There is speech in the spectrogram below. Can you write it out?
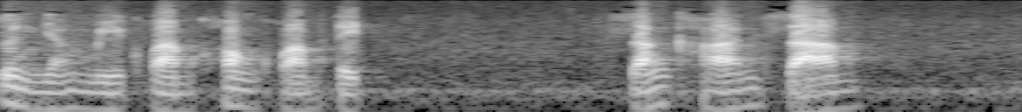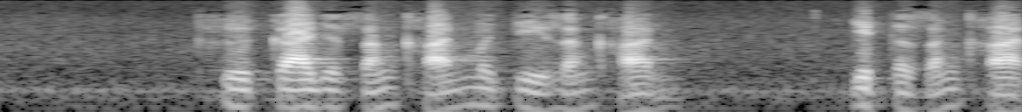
ซึ่งยังมีความคล้องความติด สังขารสาม คือกายสังขารมจีสังขารจิตสังขาร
